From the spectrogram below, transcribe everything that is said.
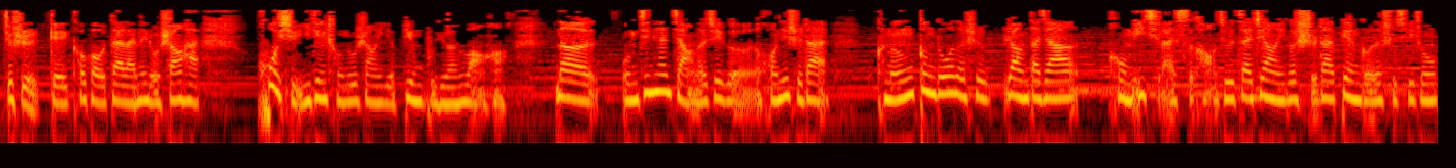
就是给 Coco 带来那种伤害，或许一定程度上也并不冤枉哈。那我们今天讲的这个黄金时代，可能更多的是让大家。和我们一起来思考，就是在这样一个时代变革的时期中，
